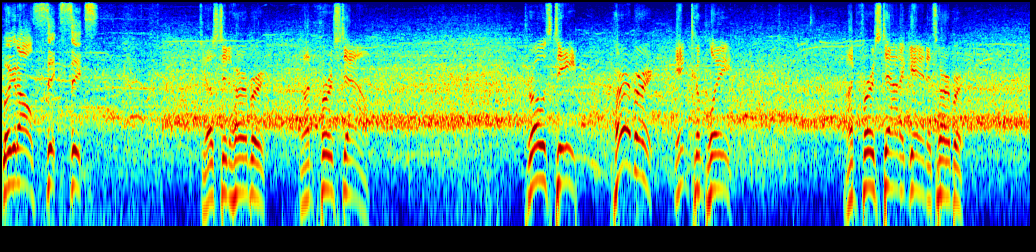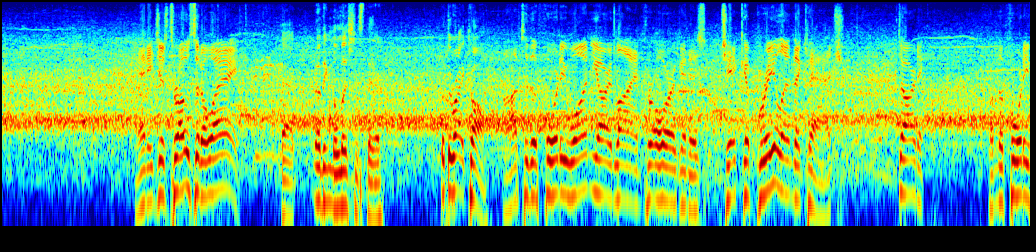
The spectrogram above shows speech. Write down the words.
Look at all six six. Justin Herbert on first down. Throws deep. Herbert incomplete. On first down again, it's Herbert. And he just throws it away. Back. Nothing malicious there. But the right call. Off to the 41 yard line for Oregon is Jacob Breeland the catch. Starting from the 45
